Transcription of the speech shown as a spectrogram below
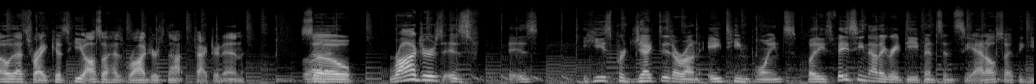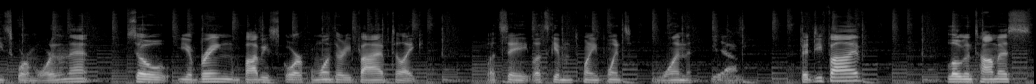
Oh, that's right, because he also has Rodgers not factored in. So Rodgers is is he's projected around 18 points, but he's facing not a great defense in Seattle, so I think he score more than that. So you bring Bobby's score from 135 to like, let's say, let's give him 20 points, 155. Yeah. Logan Thomas,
